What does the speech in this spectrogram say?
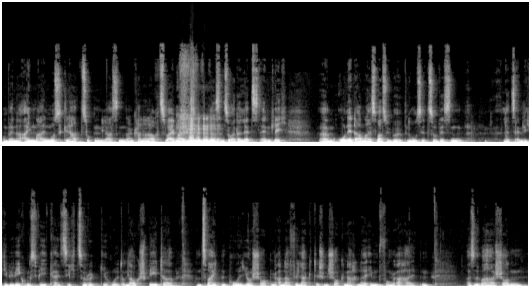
Und wenn er einmal einen Muskel hat zucken lassen, dann kann er auch zweimal zucken lassen. So hat er letztendlich, ähm, ohne damals was über Hypnose zu wissen, letztendlich die Bewegungsfähigkeit sich zurückgeholt und auch später einen zweiten Polioschock, einen anaphylaktischen Schock nach einer Impfung erhalten. Also war schon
